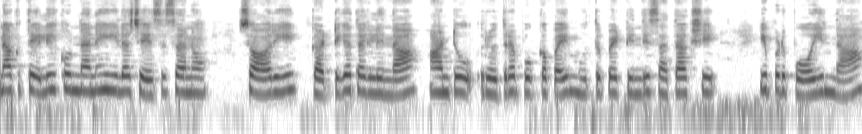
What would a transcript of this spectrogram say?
నాకు తెలియకుండానే ఇలా చేసేసాను. సారీ గట్టిగా తగిలిందా? అంటూ రుద్ర బుక్కపై ముద్దు పెట్టింది సతాక్షి. ఇప్పుడు పోయిందా?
